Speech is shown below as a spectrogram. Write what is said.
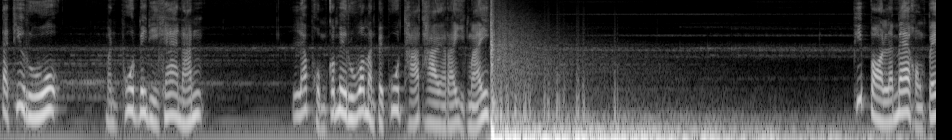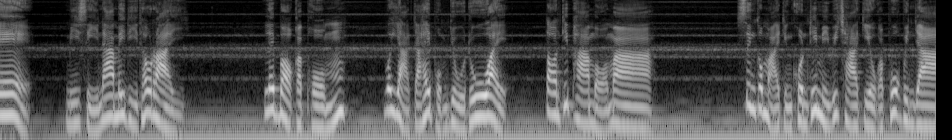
แต่ที่รู้มันพูดไม่ดีแค่นั้น แล้วผมก็ไม่รู้ว่ามันไปพูดท้าทายอะไรอีกไหม ปอนและแม่ของเป้ มีสีหน้าไม่ดีเท่าไหร่ เลยบอกกับผมว่าอยากจะให้ผมอยู่ด้วย ตอนที่พาหมอมา ซึ่งก็หมายถึงคนที่มีวิชาเกี่ยวกับพวกวิญญา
